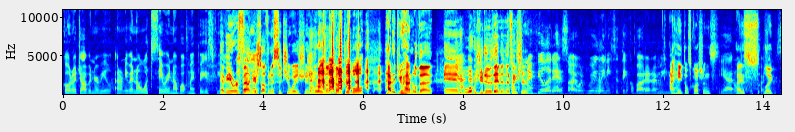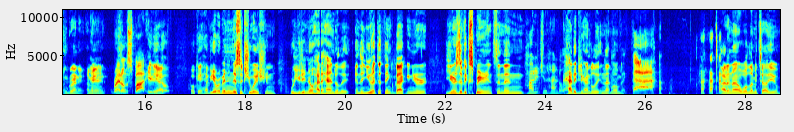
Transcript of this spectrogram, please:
go to a job interview, I don't even know what to say right now about my biggest fear. Have you ever be so, found like- yourself in a situation where it was uncomfortable? How did you handle that? And Yeah, what would you do then in the of question future? I feel it is, so I would really need to think about it. I mean, I hate those questions. yeah, I, don't I like s- those like granted. I And mean, eh, right on the spot. Here yeah. you go. Okay, have you ever been in a situation where you didn't know how to handle it, and then you had to think back in your years of experience, and then How did you handle it? how did you handle it in that moment? Ah. I don't know. Well, let me tell you,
